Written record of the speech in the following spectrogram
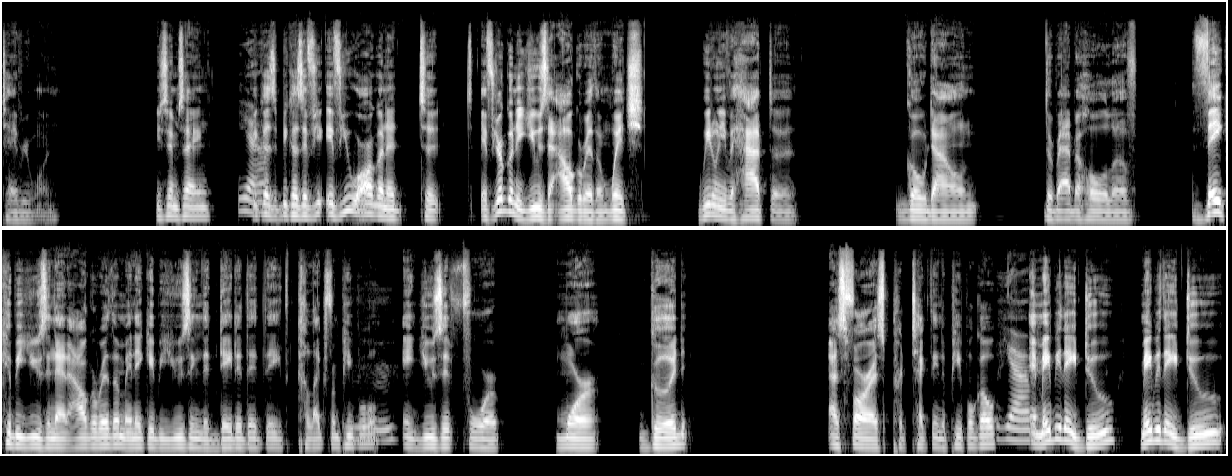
to everyone. You see what I'm saying? Yeah. Because because if you if you are gonna to if you're gonna use the algorithm, which we don't even have to go down the rabbit hole of they could be using that algorithm and they could be using the data that they collect from people Mhm. and use it for more good as far as protecting the people go yeah. and maybe they do maybe they do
